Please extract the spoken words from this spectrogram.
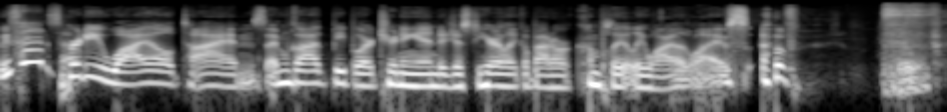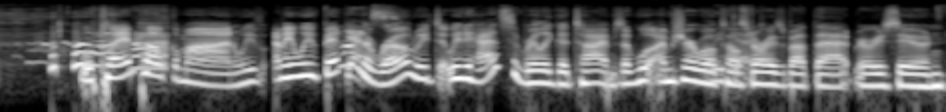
We've had So- pretty wild times. I'm glad people are tuning in to just hear like about our completely wild lives of We're playing Pokemon. We've, I mean, we've been on the road. We d- we had some really good times, and we'll, I'm sure we'll We tell did. stories about that very soon.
